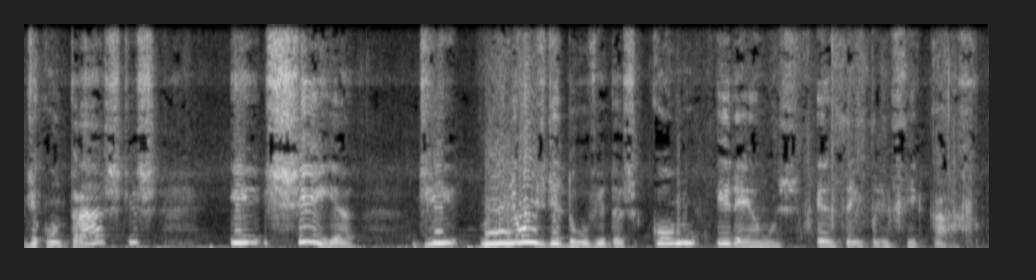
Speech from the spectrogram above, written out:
de contrastes e cheia de milhões de dúvidas, como iremos exemplificar.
